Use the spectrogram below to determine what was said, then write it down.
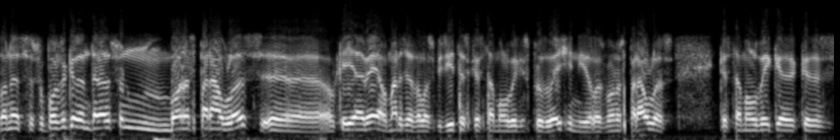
dona, se suposa que d'entrada són bones paraules, eh, el que hi ha d'haver al marge de les visites, que està molt bé que es produeixin, i de les bones paraules, que està molt bé que, que es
